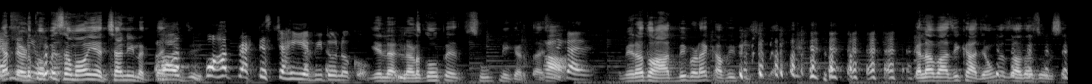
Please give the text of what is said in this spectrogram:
यार लड़कों पे समाओ ये अच्छा नहीं लगता। बहुत बहुत प्रैक्टिस चाहिए अभी दोनों को। ये लड़कों पे सूट नहीं करता। है। है? मेरा तो हाथ भी बड़ा है काफ़ी पीछे गलाबाजी खा जाऊँगा ज़्यादा ज़ोर से।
